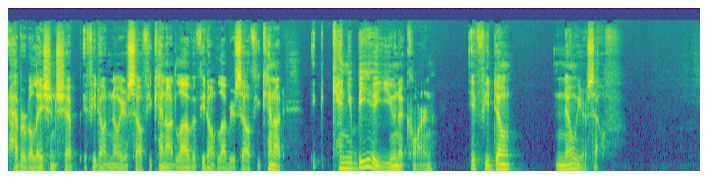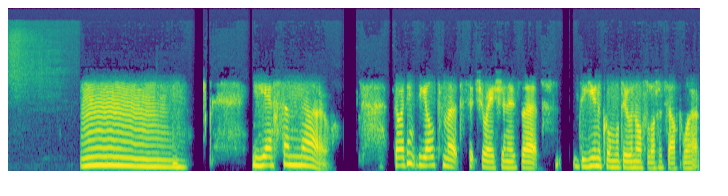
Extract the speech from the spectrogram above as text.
have a relationship if you don't know yourself. You cannot love if you don't love yourself. You cannot. Can you be a unicorn if you don't know yourself? Mm, yes and no. So I think the ultimate situation is that the unicorn will do an awful lot of self work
